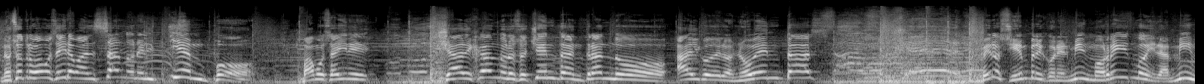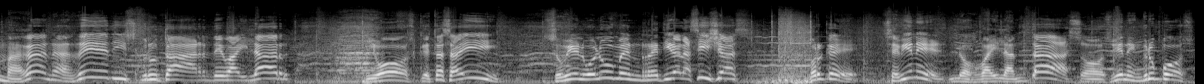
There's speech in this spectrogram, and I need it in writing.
Nosotros vamos a ir avanzando en el tiempo. Vamos a ir eh, ya dejando los 80, entrando algo de los 90, pero siempre con el mismo ritmo y las mismas ganas de disfrutar, de bailar. Y vos que estás ahí, subí el volumen, retira las sillas, porque se vienen los bailantazos, vienen grupos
